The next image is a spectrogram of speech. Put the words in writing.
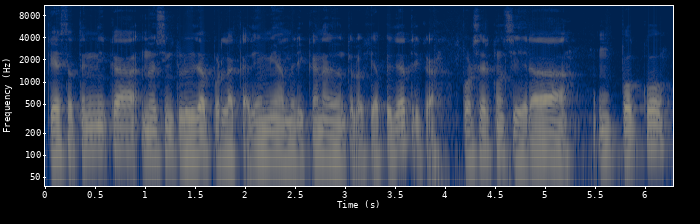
que esta técnica no es incluida por la Academia Americana de Odontología Pediátrica, por ser considerada un poco,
